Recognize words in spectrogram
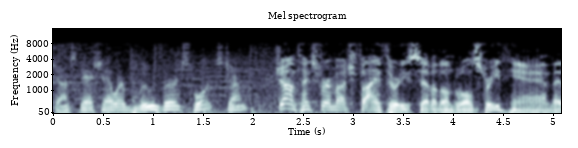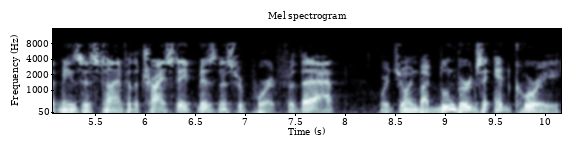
John Stashower, Bloomberg Sports. John? John, thanks very much. 537 on Wall Street, and that means it's time for the Tri-State Business Report. For that, we're joined by Bloomberg's Ed Khoury.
